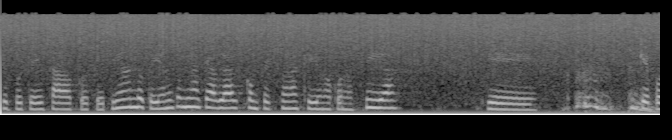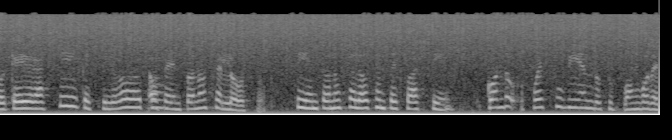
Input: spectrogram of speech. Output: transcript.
que porque yo estaba coqueteando, que yo no tenía que hablar con personas que yo no conocía, que porque yo era así, que si lo otro. O sea, en tono celoso. sí, en tono celoso empezó así. Cuando fue subiendo, supongo, de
